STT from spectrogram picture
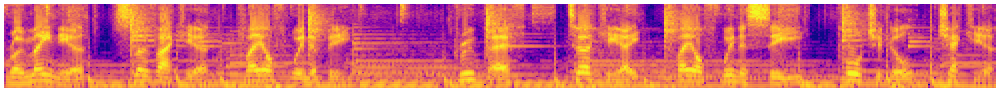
Romania, Slovakia, playoff winner B. Group F, Türkiye, playoff winner C, Portugal, Czechia.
